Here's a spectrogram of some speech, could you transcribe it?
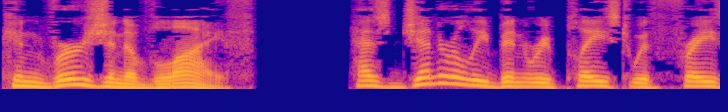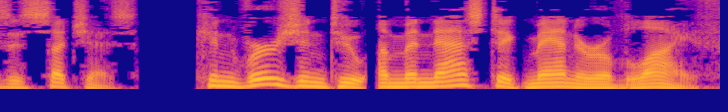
conversion of life, has generally been replaced with phrases such as conversion to a monastic manner of life,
